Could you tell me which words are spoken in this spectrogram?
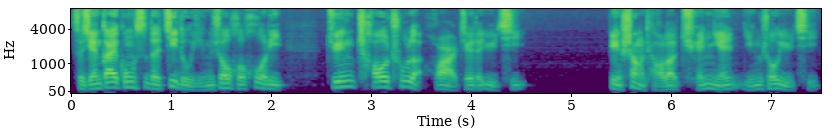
此前，该公司的季度营收和获利均超出了华尔街的预期，并上调了全年营收预期。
